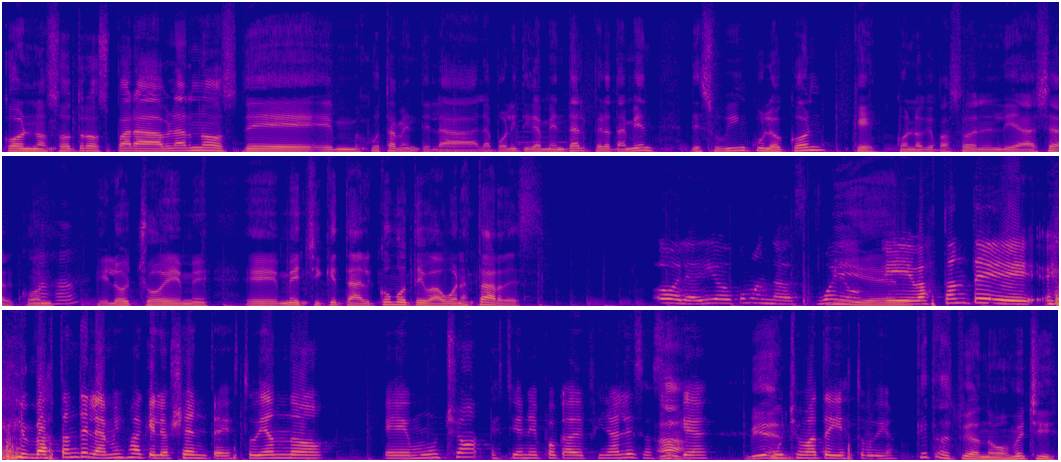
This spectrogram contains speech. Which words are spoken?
con nosotros para hablarnos de em, justamente la, política ambiental, pero también de su vínculo con qué, con lo que pasó en el día de ayer, con el 8M. Eh, Mechi, ¿qué tal? ¿Cómo te va? Buenas tardes. Hola Diego, ¿cómo andás? Bueno, eh, bastante, bastante la misma que el oyente, estudiando mucho, estoy en época de finales, así ah. que mucho mate y estudio. ¿Qué estás estudiando vos, Mechi?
